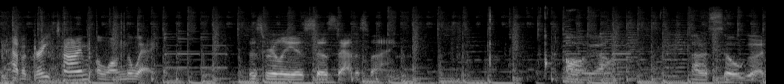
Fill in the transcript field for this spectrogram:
and have a great time along the way. This really is so satisfying. Oh yeah, that is so good.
